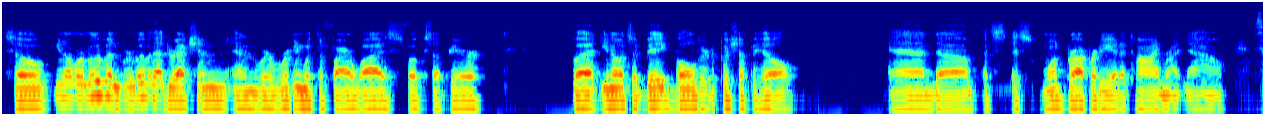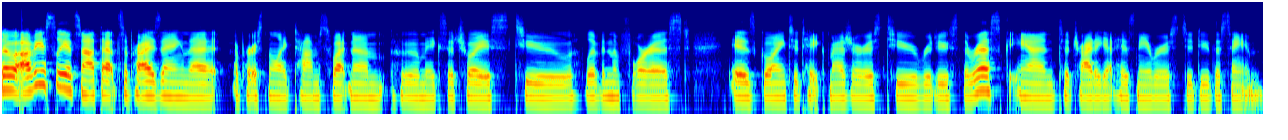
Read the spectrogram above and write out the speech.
So, you know, we're moving we're moving that direction, and we're working with the FireWise folks up here. But you know, it's a big boulder to push up a hill, and um, it's it's one property at a time right now. So obviously, it's not that surprising that a person like Tom Swetnam, who makes a choice to live in the forest, is going to take measures to reduce the risk and to try to get his neighbors to do the same.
